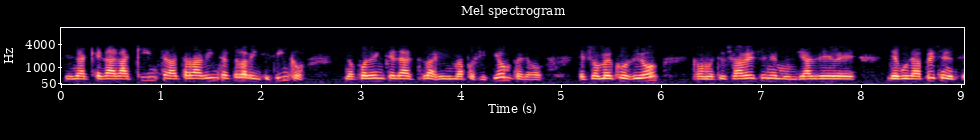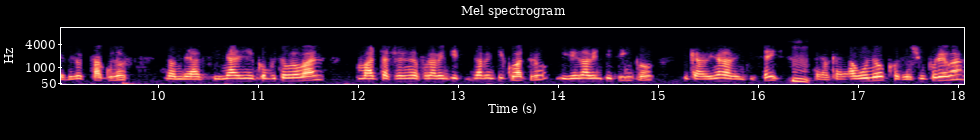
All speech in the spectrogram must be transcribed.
si una queda la quinta, la otra la 20, la otra la 25. No pueden quedar todas en la misma posición, pero eso me ocurrió, como tú sabes, en el Mundial de, Budapest, en el primer obstáculos, donde al final en el cómputo global Marta Serena fue la, 20, la 24, Irene la 25 y Carolina la 26. Mm. Pero cada uno corrió su prueba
